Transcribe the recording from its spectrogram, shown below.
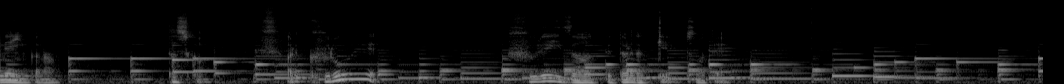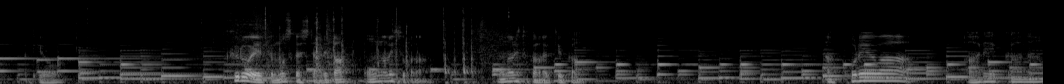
メインかな。確か。あれクロエ・フレイザーって誰だっけ？ちょっと待って。待てよ。クロエってもしかしてあれか？女の人かな？女の人かな？っていうかこれはあれかな？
